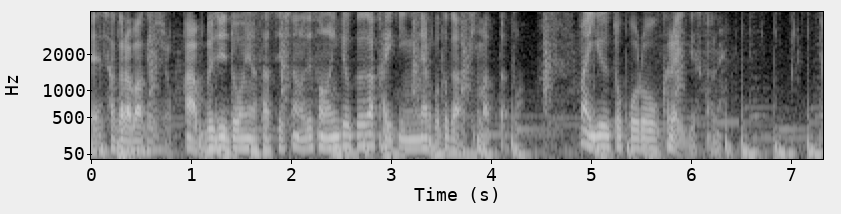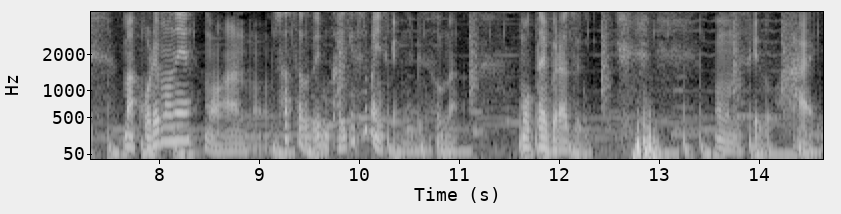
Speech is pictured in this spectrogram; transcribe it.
えー、桜バケーション、あ、無事動員を達成したので、その2曲が解禁になることが決まったと、まあ、いうところくらいですかね。まあこれもね、もうあの、さっさと全部解禁すればいいんですけどね、別にそんな、もったいぶらずに。思うんですけど、はい。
